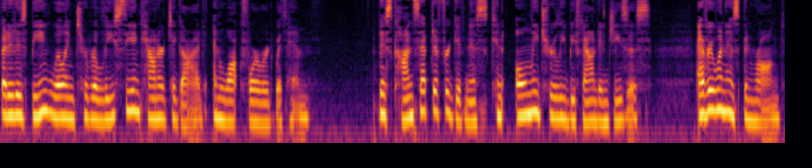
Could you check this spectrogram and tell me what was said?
but it is being willing to release the encounter to God and walk forward with Him. This concept of forgiveness can only truly be found in Jesus. Everyone has been wronged,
